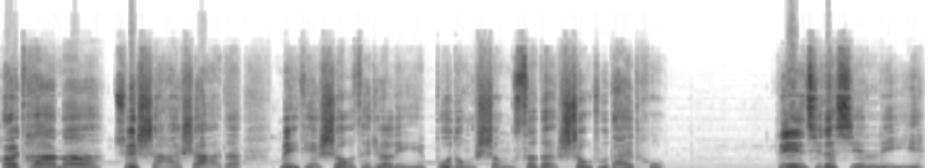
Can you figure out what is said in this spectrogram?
而他呢，却傻傻的每天守在这里，不动声色的守株待兔。林奇的心里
